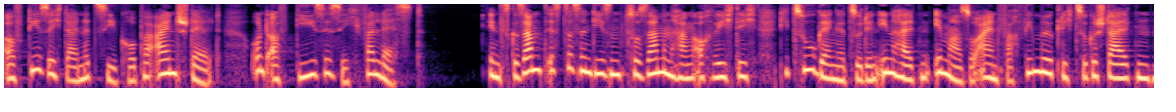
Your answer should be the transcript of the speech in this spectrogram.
auf die sich deine Zielgruppe einstellt und auf die sie sich verlässt. Insgesamt ist es in diesem Zusammenhang auch wichtig, die Zugänge zu den Inhalten immer so einfach wie möglich zu gestalten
